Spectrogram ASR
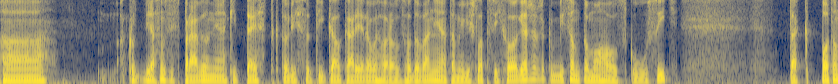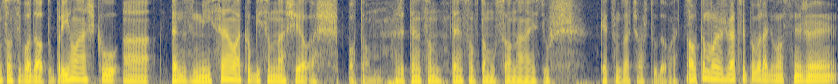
A ako, ja som si spravil nejaký test, ktorý sa týkal kariérového rozhodovania a tam mi vyšla psychológia, že by som to mohol skúsiť tak potom som si povedal tú prihlášku a ten zmysel ako by som našiel až potom. Že ten som, ten som v tom musel nájsť už keď som začal študovať. A o tom môžeš viacej povedať vlastne, že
